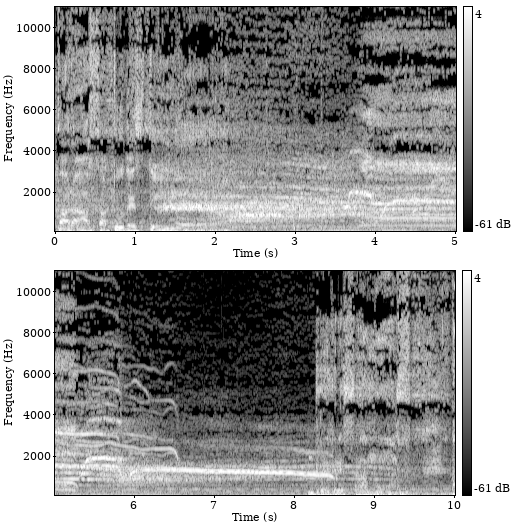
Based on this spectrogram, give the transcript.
Escaparás a tu destino. Regresamos a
